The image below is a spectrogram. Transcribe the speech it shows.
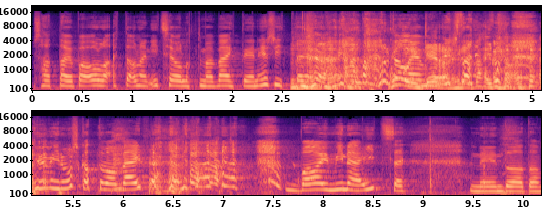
saattaa jopa olla, että olen itse ollut tämän väitteen esittäjä. tarkalleen kerran. Hyvin uskottavan väittämän. Vai minä itse. Niin tuota,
